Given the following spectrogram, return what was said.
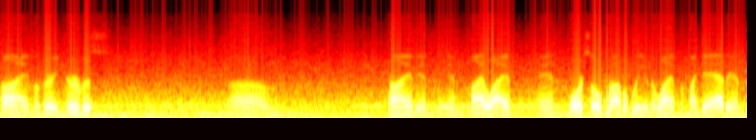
time, a very nervous um, time in, in my life, and more so probably in the life of my dad and,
